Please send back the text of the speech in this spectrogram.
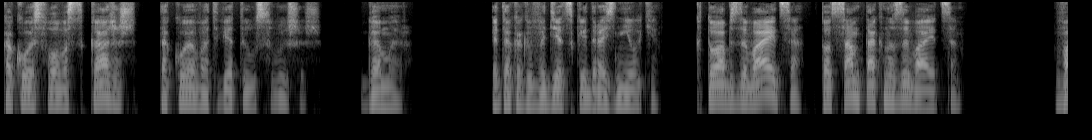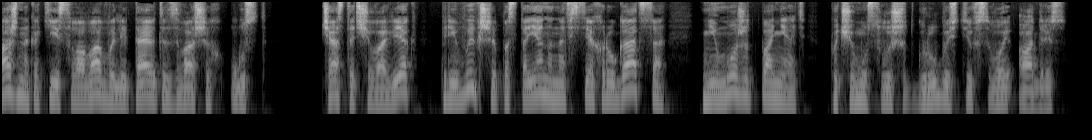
Какое слово скажешь, такое в ответ и услышишь. Гомер. Это как в детской дразнилке. Кто обзывается, тот сам так называется. Важно, какие слова вылетают из ваших уст. Часто человек, привыкший постоянно на всех ругаться, не может понять, почему слышит грубости в свой адрес.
